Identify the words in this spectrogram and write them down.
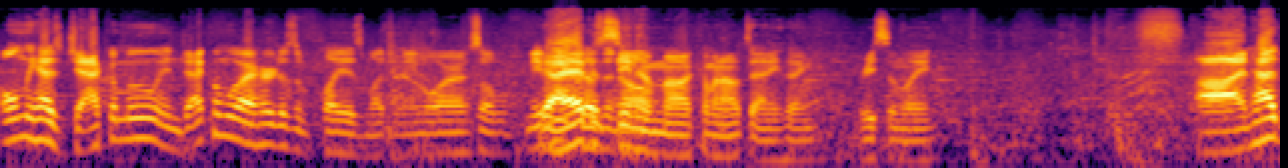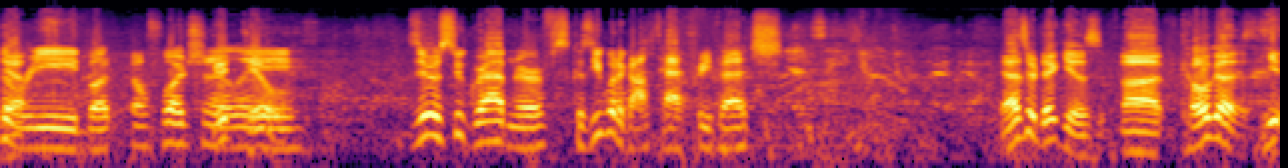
only has Jackamu, and Jackamu I heard doesn't play as much anymore, so maybe yeah, I haven't seen know. him uh, coming out to anything recently. Uh, and had the Yep. read, but unfortunately. Zero Suit grab nerfs because he would have got that free patch. That's ridiculous. Uh, Koga, he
